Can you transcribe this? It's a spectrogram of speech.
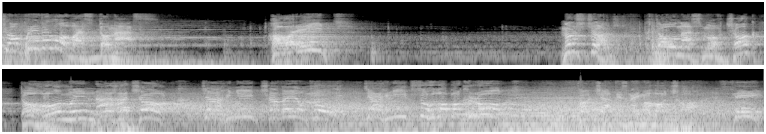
Що привело вас до нас? Говоріть! Ну що ж, хто у нас мовчок, того ми на гачок. Тягніть чавилку, тягніть суглобокрут. Почати з наймолодшого. Стій!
